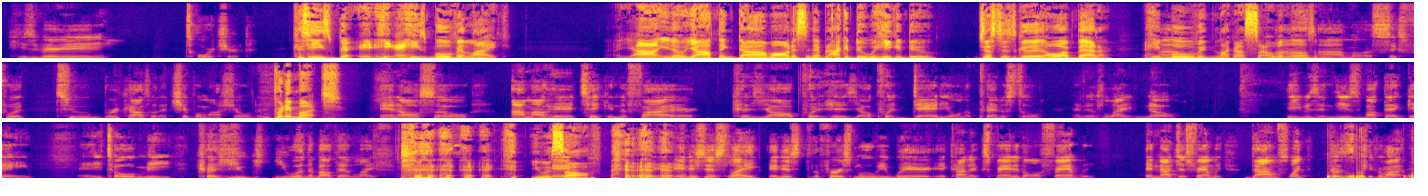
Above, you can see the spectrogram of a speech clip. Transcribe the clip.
He's very tortured because he's very he and he's moving like y'all. You know, y'all think Dom all this and that, but I can do what he can do just as good or better. And he um, moving like a. I'm, I'm a six foot two brick house with a chip on my shoulder. Pretty much. And also, I'm out here taking the fire because y'all put his y'all put daddy on a pedestal, and it's like no, he was in he was about that game, and he told me because you you wasn't about that life. you was and, soft, yeah, and it's just like, and it's the first movie where it kind of expanded on family and not just family. Dom's like because keep in mind,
